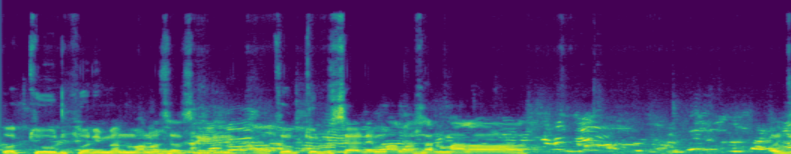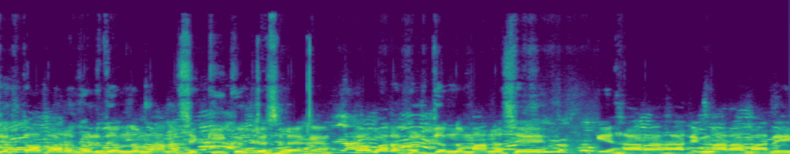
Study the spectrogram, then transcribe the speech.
প্রচুর পরিমাণ মানুষ আছে এখানে। চতুর সাইডে মানুষ আর মানুষ ওই যে তবারকের জন্য মানুষে কি করতেছে দেখেন? তবারকের জন্য মানুষে কি হারাহারি, মারামারি।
